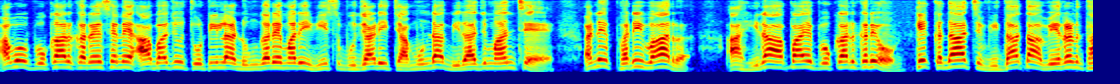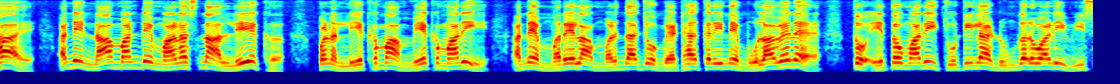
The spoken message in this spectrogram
આવો પોકાર કરે છે ને આ બાજુ ચોટીલા ડુંગરે મારી વીસ ભુજાળી ચામુંડા બિરાજમાન છે. અને ફરી વાર આ હીરા અપાએ પોકાર કર્યો કે કદાચ વિધાતા વેરણ થાય. અને ના માંડે માણસના લેખ. પણ લેખમાં મેખ મારી અને મરેલા મળદા જો બેઠા કરીને બોલાવે ને, તો એ તો મારી ચોટીલા ડુંગરવાળી વીસ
